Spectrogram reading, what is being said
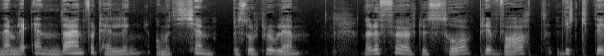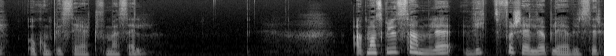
nemlig enda en fortelling om et kjempestort problem når det føltes så privat, viktig og komplisert for meg selv. At man skulle samle vidt forskjellige opplevelser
